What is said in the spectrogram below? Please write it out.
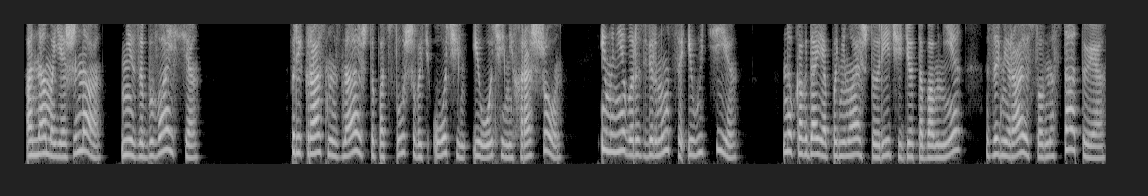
Она моя жена. Не забывайся». Прекрасно знаю, что подслушивать очень и очень нехорошо. И мне бы развернуться и уйти. Но когда я понимаю, что речь идет обо мне, замираю, словно статуя.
